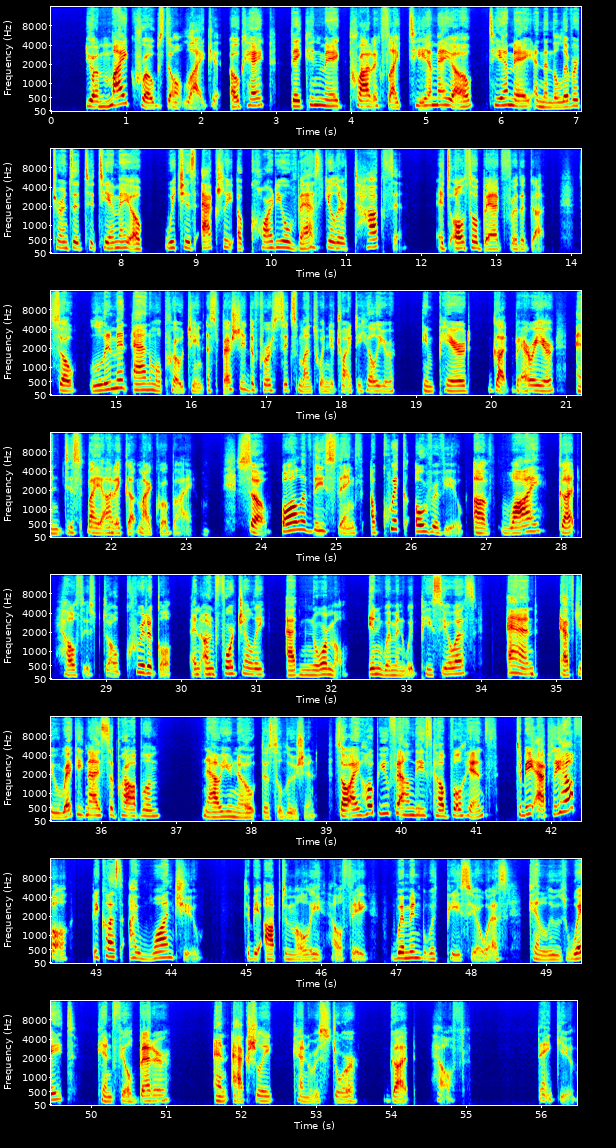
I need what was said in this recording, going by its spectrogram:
your microbes don't like it, okay? They can make products like TMAO, TMA, and then the liver turns it to TMAO, which is actually a cardiovascular toxin. It's also bad for the gut. So limit animal protein, especially the first six months when you're trying to heal your impaired gut barrier and dysbiotic gut microbiome. So, all of these things, a quick overview of why gut health is so critical and unfortunately abnormal in women with PCOS. And after you recognize the problem, now you know the solution. So I hope you found these helpful hints to be actually helpful because I want you to be optimally healthy. Women with PCOS can lose weight, can feel better, and actually can restore gut health. Thank you.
